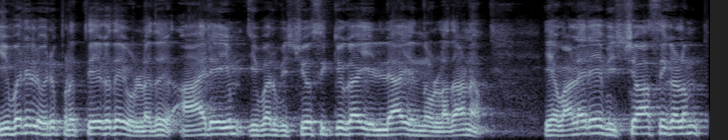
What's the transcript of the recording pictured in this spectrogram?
ഇവരിൽ ഒരു പ്രത്യേകതയുള്ളത് ആരെയും ഇവർ വിശ്വസിക്കുകയില്ല എന്നുള്ളതാണ്. വളരെ വിശ്വാസികളും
